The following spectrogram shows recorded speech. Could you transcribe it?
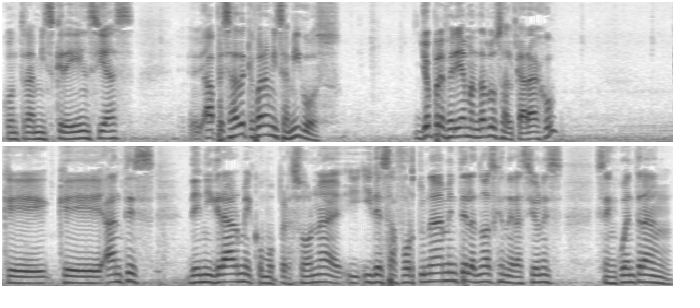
contra mis creencias, eh, a pesar de que fueran mis amigos. Yo prefería mandarlos al carajo que, que antes denigrarme como persona y, desafortunadamente las nuevas generaciones se encuentran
